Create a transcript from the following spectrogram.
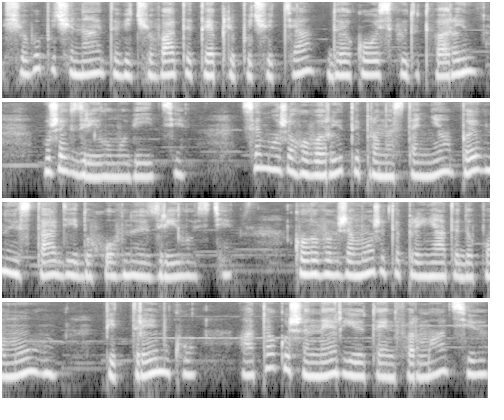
що ви починаєте відчувати теплі почуття до якогось виду тварин уже в зрілому віці. Це може говорити про настання певної стадії духовної зрілості, коли ви вже можете прийняти допомогу, підтримку, а також енергію та інформацію,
